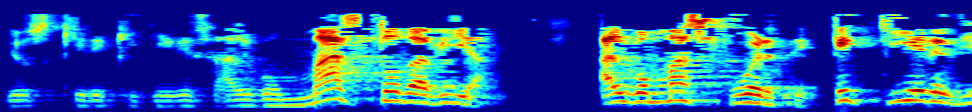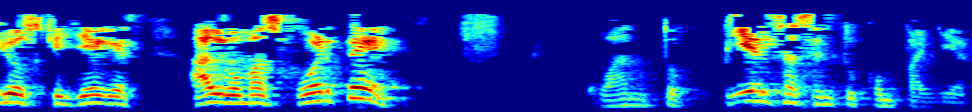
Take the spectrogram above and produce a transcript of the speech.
Dios quiere que llegues a algo más todavía algo más fuerte. ¿Qué quiere Dios que llegues? ¿Algo más fuerte? ¿Cuánto piensas en tu compañero?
